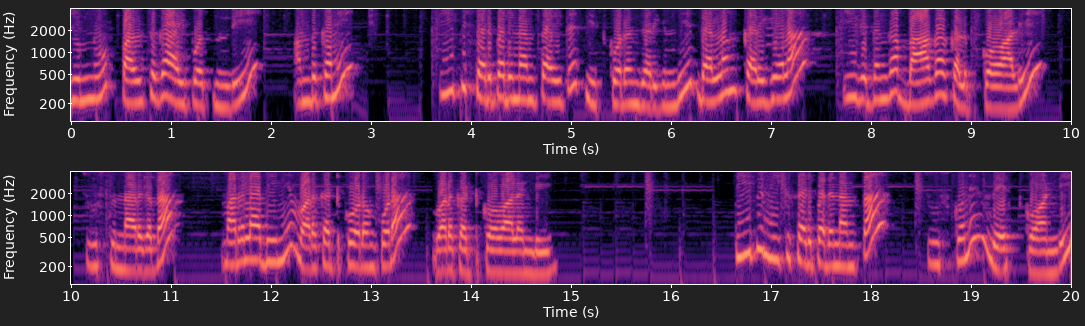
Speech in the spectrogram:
జున్ను పల్చగా అయిపోతుంది. అందుకని తీపి సరిపడినంత అయితే తీసుకోవడం జరిగింది. బెల్లం కరిగేలా ఈ విధంగా బాగా కలుపుకోవాలి. చూస్తున్నారు కదా? మరలా దీన్ని వడకట్టుకోవడం కూడా వడకట్టుకోవాలండి. తీపి మీకు సరిపడినంత చూసుకొని వేసుకోండి.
